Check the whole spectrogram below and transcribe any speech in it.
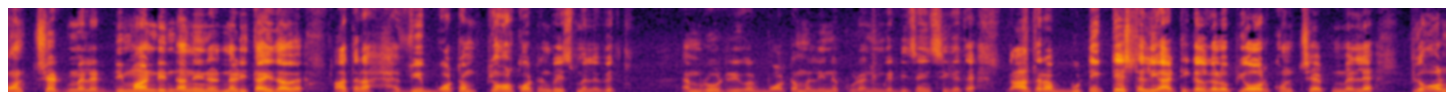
ಕಾನ್ಸೆಪ್ಟ್ ಮೇಲೆ ಡಿಮಾಂಡಿಂದ ನಡೀತಾ ಇದ್ದಾವೆ. ಆ ಥರ heavy bottom pure cotton base ಮೇಲೆ ವಿತ್ ಎಂಬ್ರಾಯ್ಡ್ರಿ ವರ್ಕ್ ಬಾಟಮಲ್ಲಿನೂ ಕೂಡ ನಿಮಗೆ ಡಿಸೈನ್ ಸಿಗುತ್ತೆ. ಆ ಥರ ಬುಟಿಕ್ ಟೇಸ್ಟಲ್ಲಿ ಆರ್ಟಿಕಲ್ಗಳು ಪ್ಯೂರ್ ಕಾನ್ಸೆಪ್ಟ್ ಮೇಲೆ ಪ್ಯೂರ್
